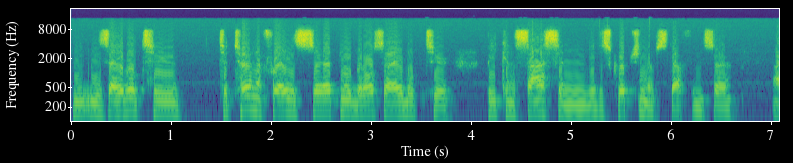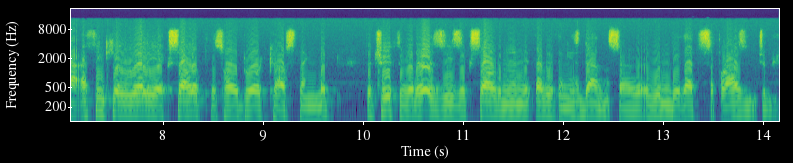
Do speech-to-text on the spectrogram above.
he, he's able to to turn a phrase certainly, but also able to be concise in the description of stuff. And so uh, I think he'll really excel at this whole broadcast thing. But the truth of it is, he's excelled in everything he's done. So it wouldn't be that surprising to me.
